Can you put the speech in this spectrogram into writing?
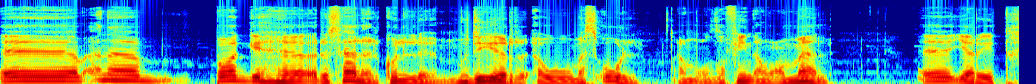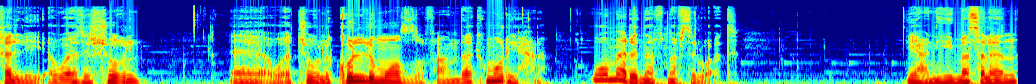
آه، أنا بوجه رسالة لكل مدير أو مسؤول عن موظفين أو عمال. آه، يا ريت تخلي أوقات الشغل آه، أوقات شغل كل موظف عندك مريحة ومرنة في نفس الوقت. يعني مثلا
